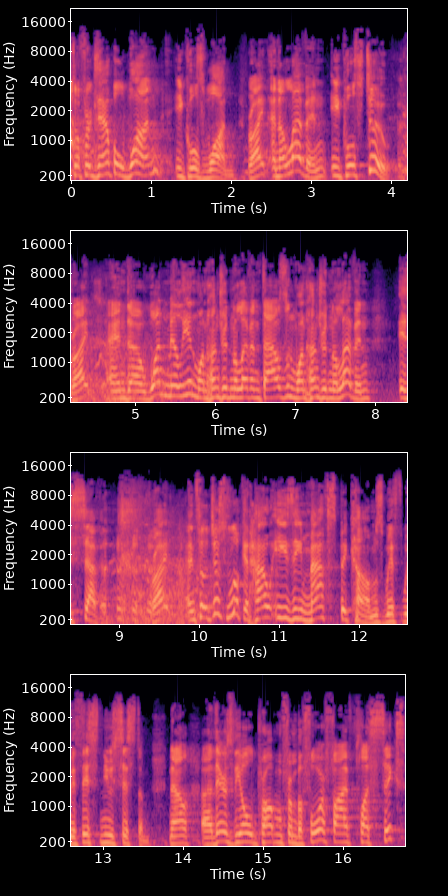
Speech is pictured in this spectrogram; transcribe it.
so for example, one equals one, right? And 11 equals two, right? And uh, 1,111,111 is seven, right? And so just look at how easy maths becomes with, with this new system. Now, uh, there's the old problem from before, five plus six.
